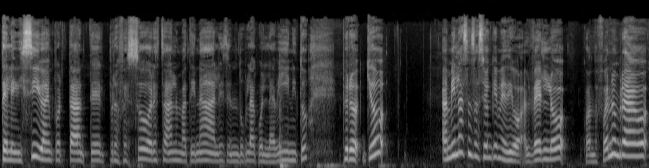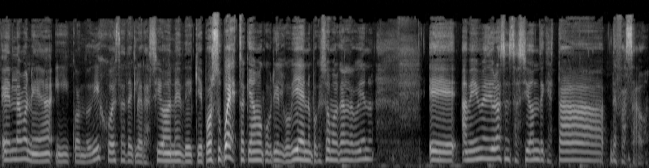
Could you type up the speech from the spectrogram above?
televisiva importante, el profesor estaba en los matinales, en dupla con Lavín y todo. Pero yo, a mí la sensación que me dio al verlo cuando fue nombrado en la moneda y cuando dijo esas declaraciones de que por supuesto que vamos a cubrir el gobierno, porque somos el canal del gobierno, eh, a mí me dio la sensación de que está desfasado.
